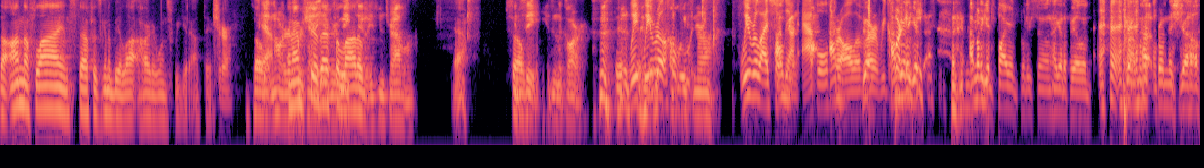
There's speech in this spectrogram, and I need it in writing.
the on the fly and stuff is going to be a lot harder once we get out there Sure. It's so, getting harder and i'm sure Kenny that's a lot too. of He's been traveling. Yeah. so can see he's in the car. We- It's- we it's real- a weeks in a row. We rely solely I'm- on Apple I'm for all of good. our I'm recording. gonna get I'm gonna get fired pretty soon. I got a feeling from uh, from the show.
